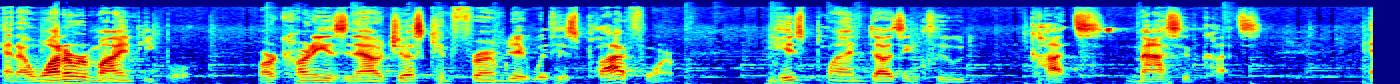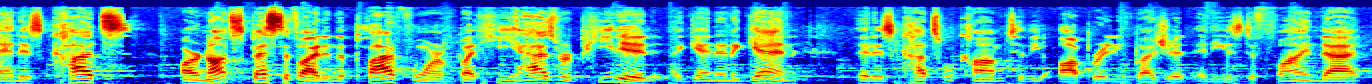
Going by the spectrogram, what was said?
And I want to remind people Mark Carney has now just confirmed it with his platform. His plan does include cuts, massive cuts. And his cuts are not specified in the platform, but he has repeated again and again that his cuts will come to the operating budget, and he has defined that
